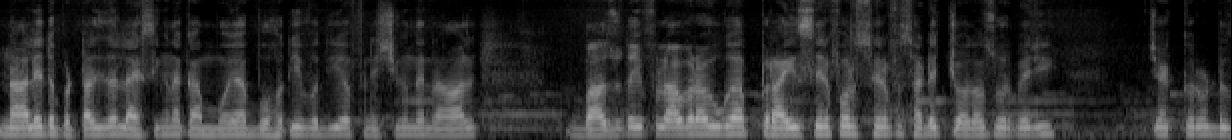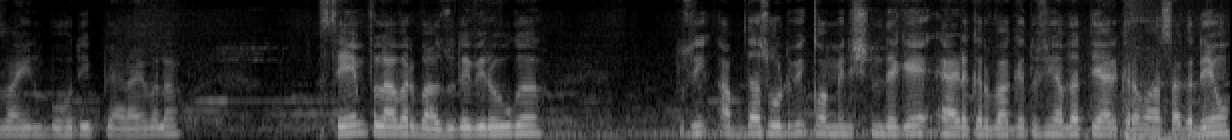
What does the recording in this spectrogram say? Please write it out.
ਨਾਲ ਇਹ ਦੁਪੱਟਾ ਜਿਹਦਾ ਲੈਸਿੰਗ ਦਾ ਕੰਮ ਹੋਇਆ, ਬਹੁਤ ਹੀ ਵਧੀਆ ਫਿਨਿਸ਼ਿੰਗ ਦੇ ਨਾਲ। ਬਾਜ਼ੂ 'ਤੇ ਹੀ ਫਲਾਵਰ ਆਊਗਾ ਪ੍ਰਾਈਸ ਸਿਰਫ ਔਰ ਸਿਰਫ 1450 ਰੁਪਏ ਜੀ। ਚੈੱਕ ਕਰੋ ਡਿਜ਼ਾਈਨ ਬਹੁਤ ਹੀ ਪਿਆਰਾ ਹੈ ਵਾਲਾ। ਸੇਮ ਫਲਾਵਰ ਬਾਜ਼ੂ ਤੇ ਵੀ ਰਹੂਗਾ। ਤੁਸੀਂ ਆਪਦਾ ਸੂਟ ਵੀ ਕੰਬੀਨੇਸ਼ਨ ਦੇ ਕੇ ਐਡ ਕਰਵਾ ਕੇ ਤੁਸੀਂ ਆਪਦਾ ਤਿਆਰ ਕਰਵਾ ਸਕਦੇ ਹੋ।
